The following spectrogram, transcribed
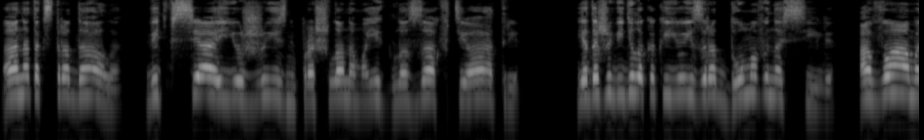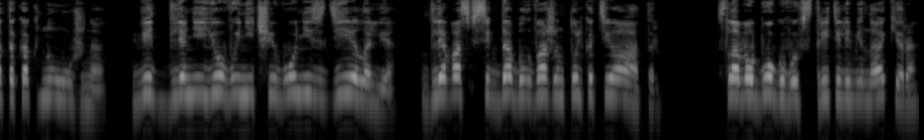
А она так страдала. Ведь вся ее жизнь прошла на моих глазах в театре. Я даже видела, как ее из роддома выносили. А вам это как нужно? Ведь для нее вы ничего не сделали. Для вас всегда был важен только театр. Слава богу, вы встретили Минакера.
